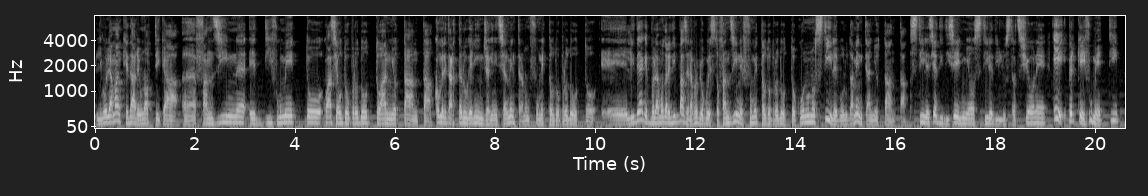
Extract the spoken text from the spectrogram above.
gli vogliamo anche dare un'ottica uh, fanzine e di fumetto quasi autoprodotto anni 80, come le tartarughe ninja che inizialmente erano un fumetto autoprodotto. E l'idea che volevamo dare di base era proprio questo, fanzine e fumetto autoprodotto, con uno stile volutamente anni 80, stile sia di disegno, stile di illustrazione e perché i fumetti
